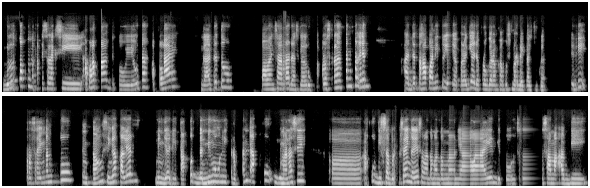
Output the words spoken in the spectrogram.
dulu tuh nggak pakai seleksi apa-apa gitu ya udah apply nggak ada tuh wawancara dan segala rupa kalau sekarang kan kalian ada tahapan itu ya, apalagi ada program kampus merdeka juga. Jadi persaingan tuh kencang sehingga kalian menjadi takut dan bingung nih ke depan aku gimana sih uh, aku bisa bersaing nggak ya sama teman-teman yang lain gitu sama Abi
